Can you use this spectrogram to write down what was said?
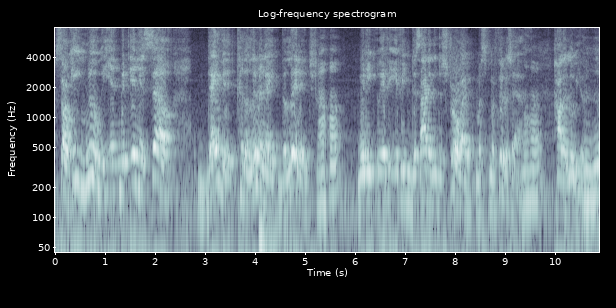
So he knew in, within himself, David could eliminate the lineage Uh huh. when he if he, if he decided to destroy Mes- Mephibosheth. Uh-huh. Hallelujah. Mm-hmm.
